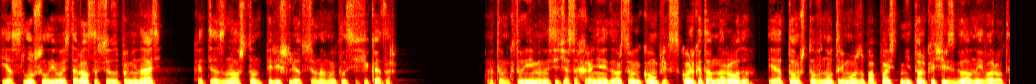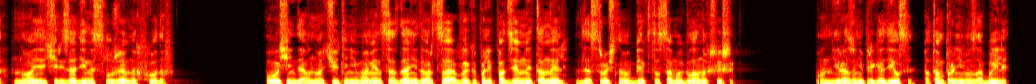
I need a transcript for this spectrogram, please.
Я слушал его и старался все запоминать, хотя знал, что он перешлет все на мой классификатор. О том, кто именно сейчас охраняет дворцовый комплекс, сколько там народу, и о том, что внутрь можно попасть не только через главные ворота, но и через один из служебных входов. Очень давно, чуть ли не в момент создания дворца, выкопали подземный тоннель для срочного бегства самых главных шишек. Он ни разу не пригодился, потом про него забыли,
